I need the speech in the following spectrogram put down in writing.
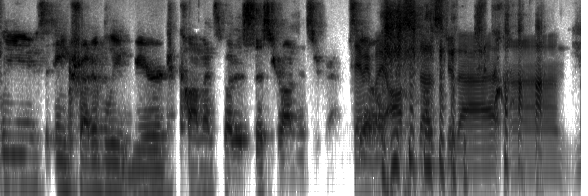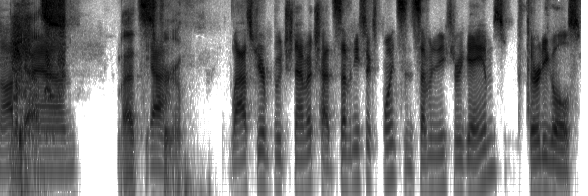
leaves incredibly weird comments about his sister on Instagram. Sammy So- Blais also does do that. Um, not a Yes. fan. That's Yeah. true. Last year, Buchnevich had 76 points in 73 games, 30 goals.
